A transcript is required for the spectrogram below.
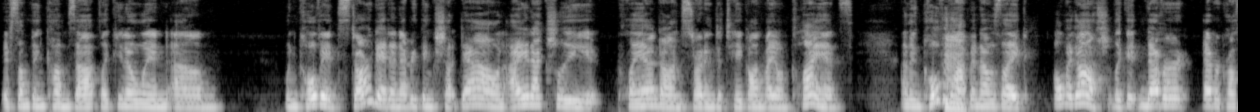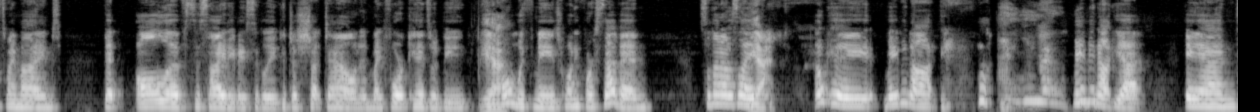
If something comes up, like you know, when um when COVID started and everything shut down, I had actually planned on starting to take on my own clients. And then COVID Hmm. happened, I was like, oh my gosh, like it never ever crossed my mind that all of society basically could just shut down and my four kids would be Yeah. home with me 24/7. So then I was like, Yeah. okay, maybe not. maybe not yet. And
